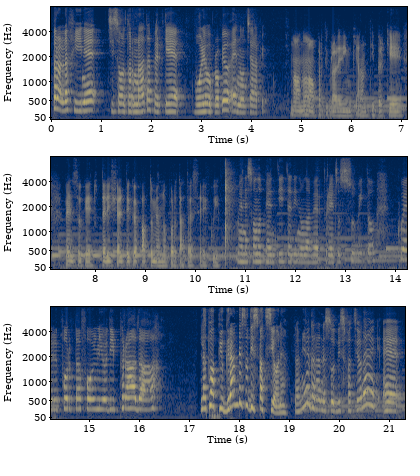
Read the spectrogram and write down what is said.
però alla fine ci sono tornata perché volevo proprio e non c'era più. No, non ho particolari rimpianti perché penso che tutte le scelte che ho fatto mi hanno portato a essere qui. Me ne sono pentita di non aver preso subito quel portafoglio di Prada. La tua più grande soddisfazione? La mia grande soddisfazione è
